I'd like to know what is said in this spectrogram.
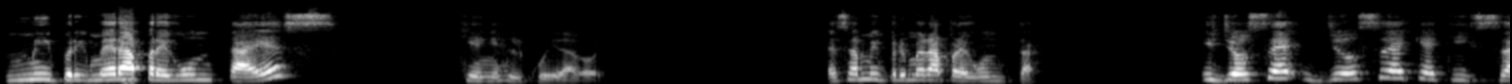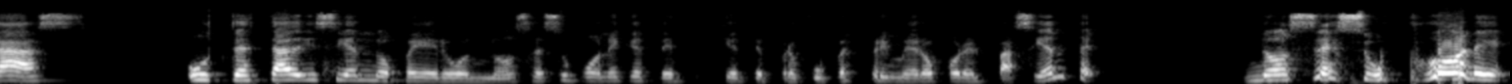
mi primera pregunta es, ¿quién es el cuidador? Esa es mi primera pregunta. Y yo sé, yo sé que quizás usted está diciendo, pero no se supone que te, que te preocupes primero por el paciente. No se supone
